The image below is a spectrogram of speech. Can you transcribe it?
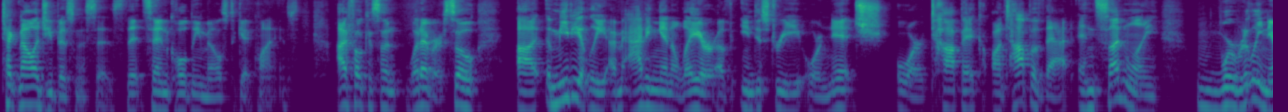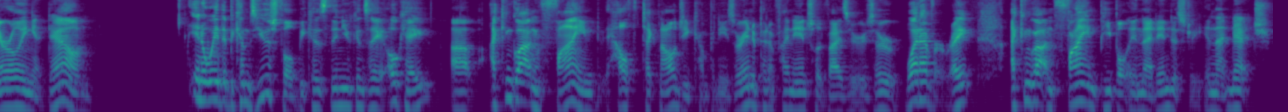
technology businesses that send cold emails to get clients. I focus on whatever. So uh, immediately I'm adding in a layer of industry or niche or topic on top of that. And suddenly we're really narrowing it down in a way that becomes useful because then you can say, okay, uh, I can go out and find health technology companies or independent financial advisors or whatever, right? I can go out and find people in that industry, in that niche.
